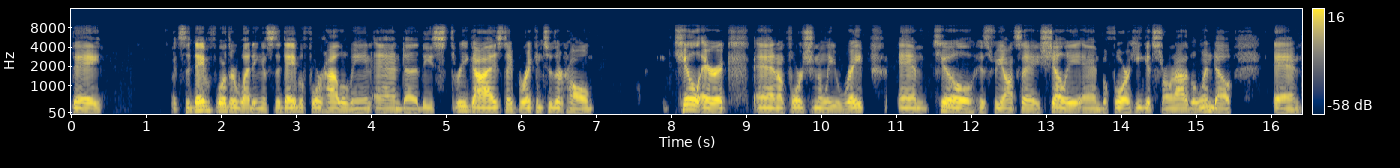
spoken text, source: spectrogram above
they it's the day before their wedding. It's the day before Halloween, and uh, these three guys they break into their home, kill Eric, and unfortunately rape and kill his fiancee Shelly. And before he gets thrown out of the window, and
